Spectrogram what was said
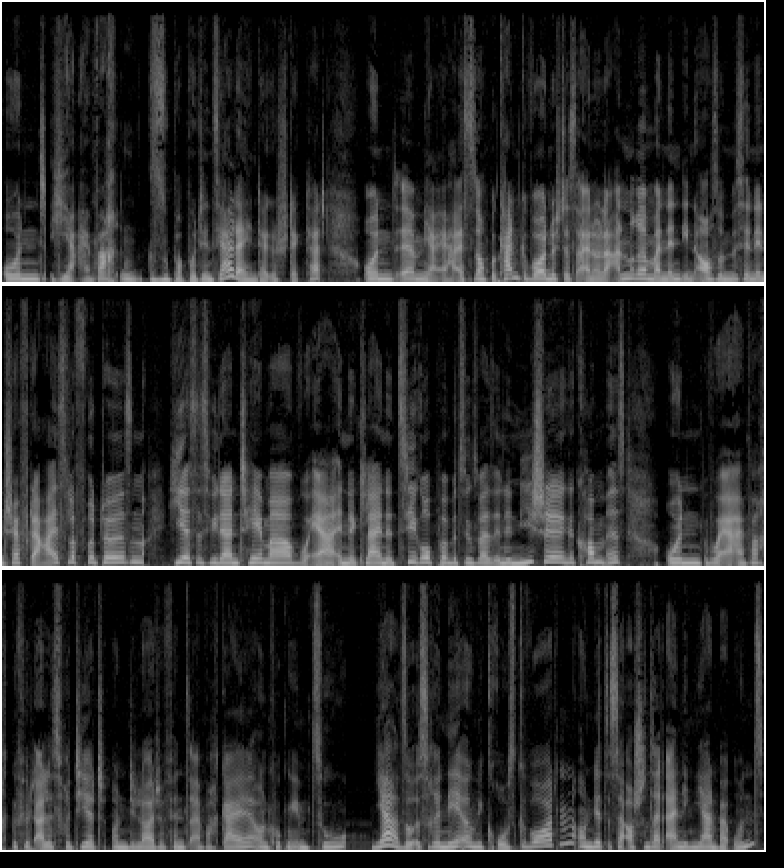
und hier einfach ein super Potenzial dahinter gesteckt hat. Und ähm, ja, er ist noch bekannt geworden durch das eine oder andere. Man nennt ihn auch so ein bisschen den Chef der Heißluftfritteusen. Hier ist es wieder ein Thema, wo er in eine kleine Zielgruppe bzw. in eine Nische gekommen ist und wo er einfach gefühlt alles frittiert. Und die Leute finden es einfach geil und gucken ihm zu ja, so ist René irgendwie groß geworden und jetzt ist er auch schon seit einigen Jahren bei uns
